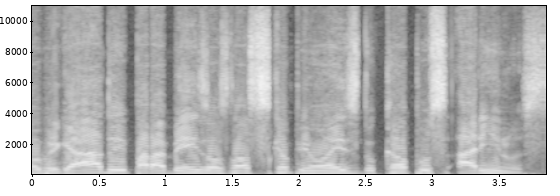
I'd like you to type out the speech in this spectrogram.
Obrigado e parabéns aos nossos campeões do Campus Arinos.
